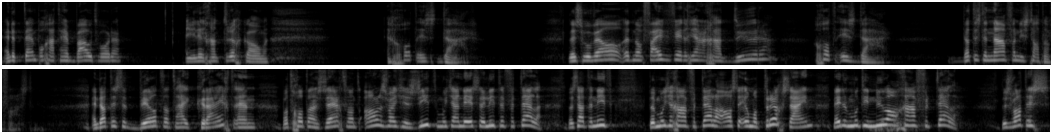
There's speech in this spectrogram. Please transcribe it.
En de tempel gaat herbouwd worden. En jullie gaan terugkomen. En God is daar. Dus hoewel het nog 45 jaar gaat duren, God is daar. Dat is de naam van die stad alvast. En dat is het beeld dat hij krijgt en wat God dan zegt. Want alles wat je ziet, moet je aan de Israëlieten vertellen. Er staat er niet, dat moet je gaan vertellen als ze helemaal terug zijn. Nee, dat moet hij nu al gaan vertellen. Dus wat is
